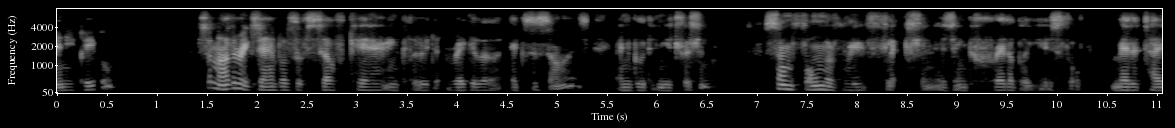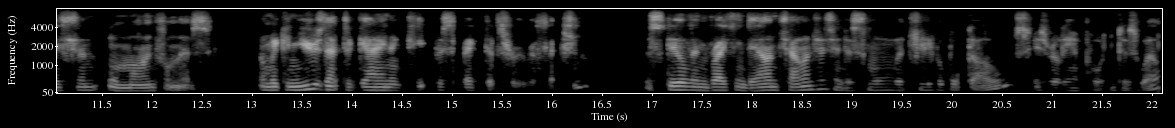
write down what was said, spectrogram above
many people. Some other examples of self care include regular exercise and good nutrition. Some form of reflection is incredibly useful, meditation or mindfulness, and we can use that to gain and keep perspective through reflection. The skill in breaking down challenges into small, achievable goals is really important as well.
